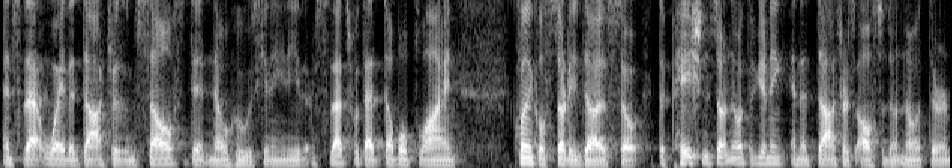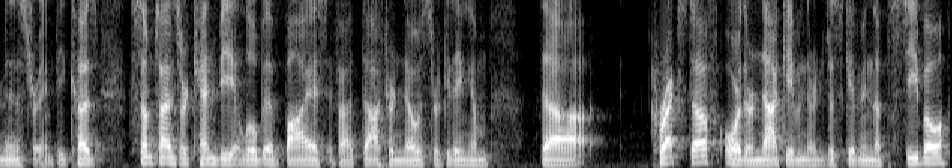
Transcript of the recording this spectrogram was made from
And so that way the doctors themselves didn't know who was getting it either. So that's what that double blind clinical study does. So the patients don't know what they're getting and the doctors also don't know what they're administering because sometimes there can be a little bit of bias if a doctor knows they're getting them the correct stuff or they're not giving, they're just giving the placebo.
